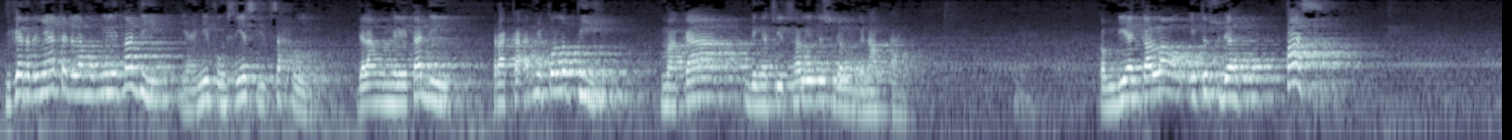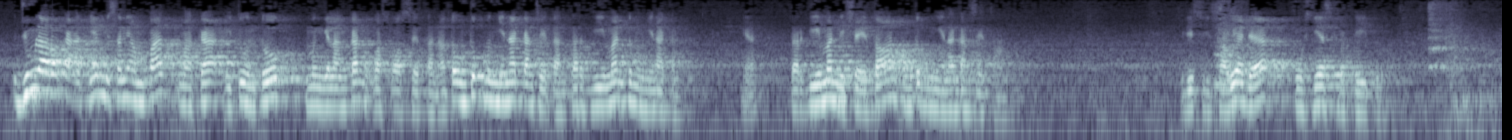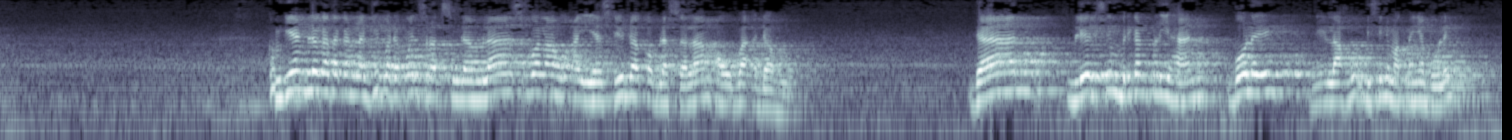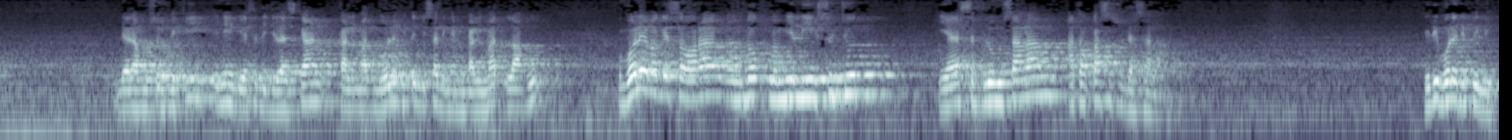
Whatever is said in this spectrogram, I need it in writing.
Jika ternyata dalam memilih tadi, ya ini fungsinya sujud sahwi. Dalam memilih tadi, rakaatnya kok lebih, maka dengan sujud sahwi itu sudah menggenapkan. Kemudian kalau itu sudah pas jumlah rakaatnya misalnya empat maka itu untuk menghilangkan was-was setan atau untuk menghinakan setan. Targiman itu menghinakan. Ya, targiman di setan untuk menghinakan setan. Jadi sawi ada fungsinya seperti itu. Kemudian beliau katakan lagi pada poin 119 walahu ayyasjuda qabla salam au ba'dahu. Dan beliau di sini memberikan pilihan, boleh. Ini lahu di sini maknanya boleh. Dalam usul fikih ini biasa dijelaskan kalimat boleh itu bisa dengan kalimat lahu. Boleh bagi seorang untuk memilih sujud ya sebelum salam ataukah sesudah salam. Jadi boleh dipilih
